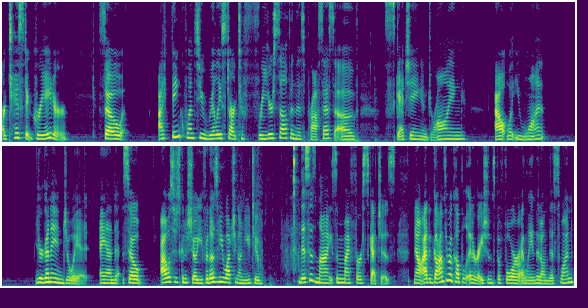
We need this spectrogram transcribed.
artistic creator. So, I think once you really start to free yourself in this process of sketching and drawing out what you want, you're going to enjoy it. And so, I was just going to show you, for those of you watching on YouTube, this is my some of my first sketches. Now, I'd gone through a couple iterations before I landed on this one,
